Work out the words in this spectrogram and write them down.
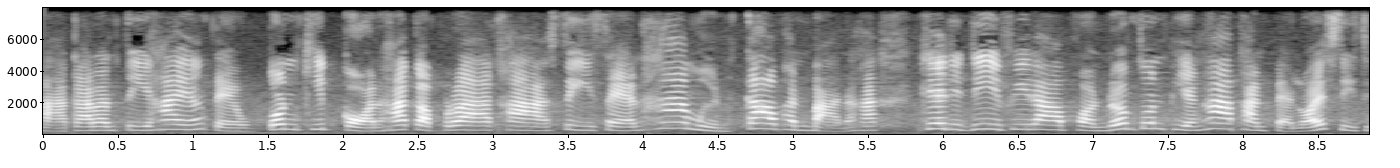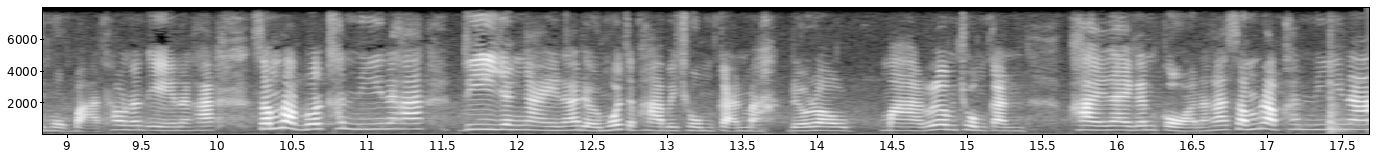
อ่าการันตีให้ตั้งแต่ต้นคลิปก่อนนะคะ กับราคา 459,000 บาทนะคะเครดิตดีฟรีดาวผ่อนเริ่มต้นเพียง 5,846 บาทเท่านั้นเองนะคะสำหรับรถคันนี้นะคะ ดียังไงนะ เดี๋ยวมดจะพาไปชมกันมา เดี๋ยวเรามาเริ่มชมกัน ภายในกันก่อนนะคะสำหรับคันนี้นะ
